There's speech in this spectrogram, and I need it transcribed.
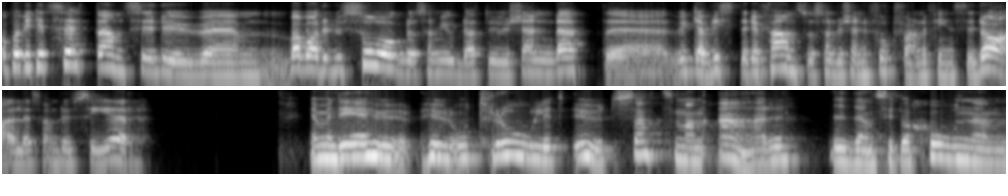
Och på vilket sätt anser du, ehm, vad var det du såg då som gjorde att du kände att eh, vilka brister det fanns och som du känner fortfarande finns idag eller som du ser? Ja men det är hur, hur otroligt utsatt man är i den situationen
